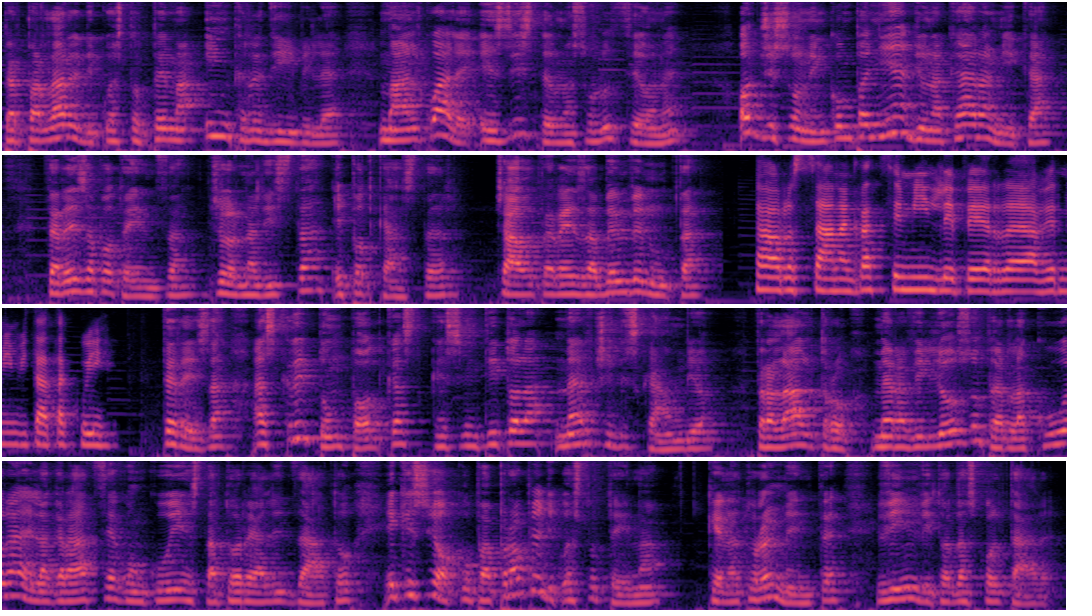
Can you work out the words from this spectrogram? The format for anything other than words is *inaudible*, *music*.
Per parlare di questo tema incredibile, ma al quale esiste una soluzione, Oggi sono in compagnia di una cara amica, Teresa Potenza, giornalista e podcaster. Ciao Teresa, benvenuta. Ciao Rossana, grazie mille per avermi invitata qui. Teresa ha scritto un podcast che si intitola Merci di scambio. Tra l'altro meraviglioso per la cura e la grazia con cui è stato realizzato e che si occupa proprio di questo tema, che naturalmente vi invito ad ascoltare.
